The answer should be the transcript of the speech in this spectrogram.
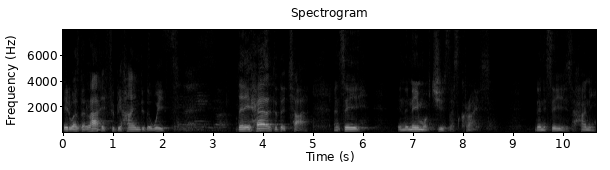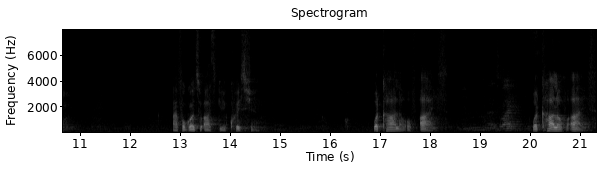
it was the life behind the words. Then he held the child and say, in the name of Jesus Christ. Then he says, honey, I forgot to ask you a question. What color of eyes? Right. What color of eyes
